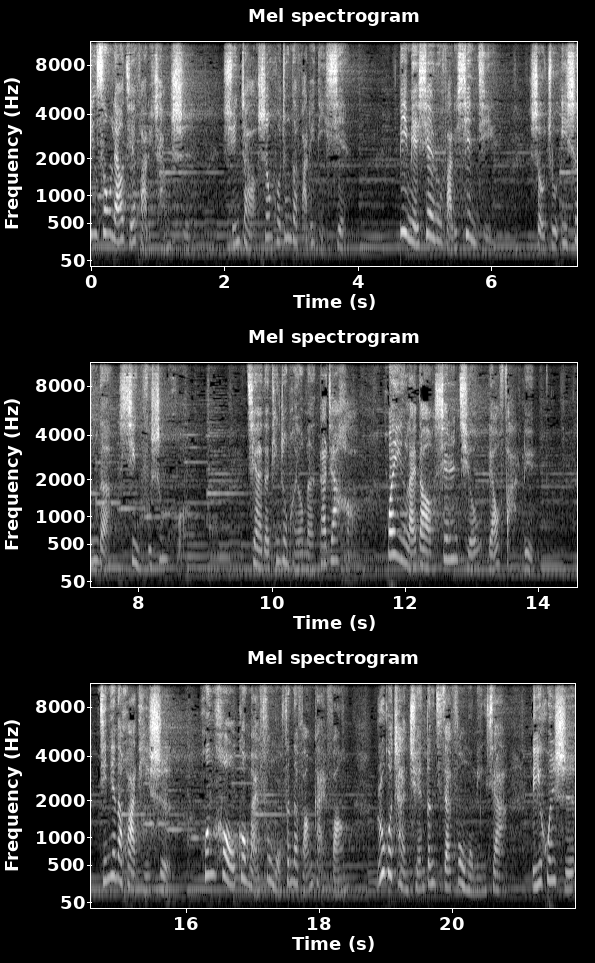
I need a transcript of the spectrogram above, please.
轻松了解法律常识，寻找生活中的法律底线，避免陷入法律陷阱，守住一生的幸福生活。亲爱的听众朋友们，大家好，欢迎来到仙人球聊法律。今天的话题是：婚后购买父母分的房改房，如果产权登记在父母名下，离婚时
